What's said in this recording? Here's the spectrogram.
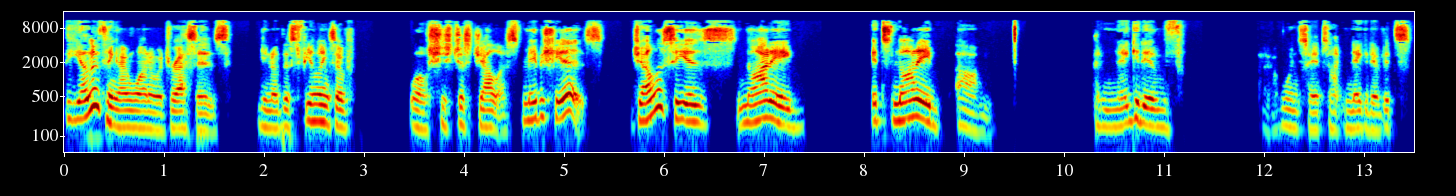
The other thing I want to address is, you know, this feelings of, well, she's just jealous. Maybe she is. Jealousy is not a, it's not a, um, a negative. I wouldn't say it's not negative. It's,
